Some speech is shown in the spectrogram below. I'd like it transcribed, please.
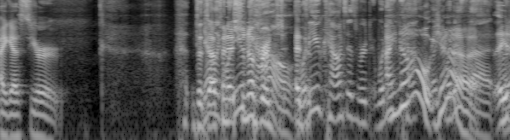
I guess you're. The Yeah, like, definition what of do you virgin. count? what do you count as virgin? What do I know. count? Like, yeah. What is that? It, right?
